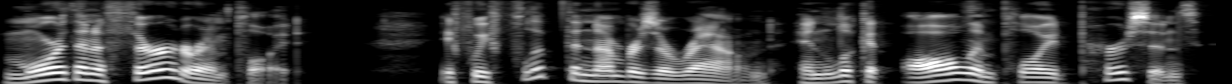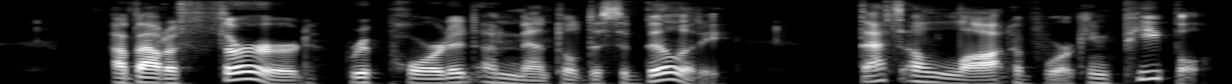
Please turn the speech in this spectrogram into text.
more than a third are employed. If we flip the numbers around and look at all employed persons, about a third reported a mental disability. That's a lot of working people.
